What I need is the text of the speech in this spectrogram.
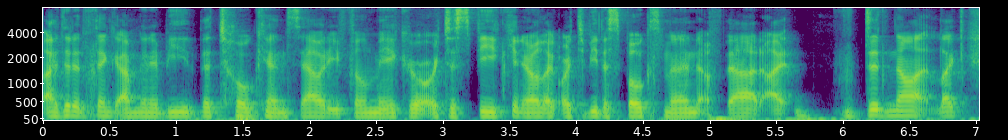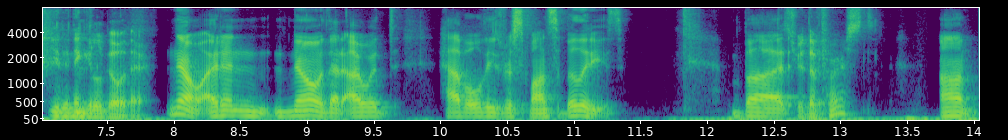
I didn't think I'm going to be the token Saudi filmmaker or to speak, you know, like, or to be the spokesman of that. I did not like, You didn't think it'll go there. no, I didn't know that I would have all these responsibilities. But You're the first. um,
